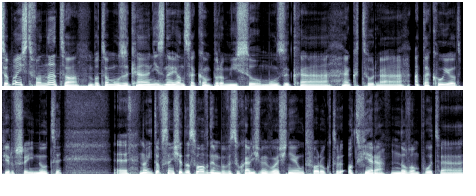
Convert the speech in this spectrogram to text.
Co Państwo na to? Bo to muzyka nieznająca kompromisu, muzyka, która atakuje od pierwszej nuty. E, No i to w sensie dosłownym, bo wysłuchaliśmy właśnie utworu, który otwiera nową płytę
